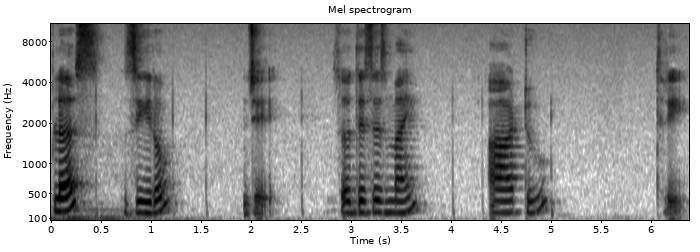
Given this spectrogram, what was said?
plus 0 j. So this is my R2 3.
